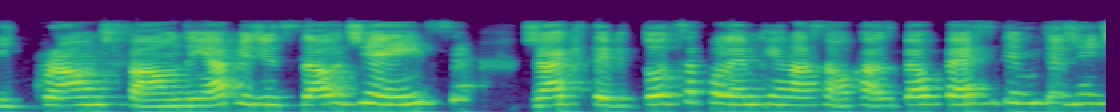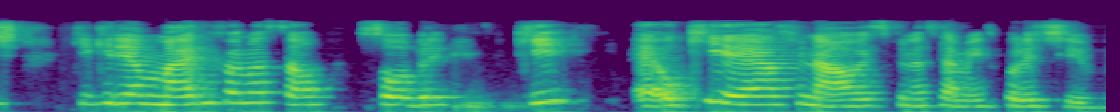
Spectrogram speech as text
e crowdfunding a pedidos da audiência, já que teve toda essa polêmica em relação ao caso Pelpes e tem muita gente que queria mais informação sobre que, é, o que é, afinal, esse financiamento coletivo.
